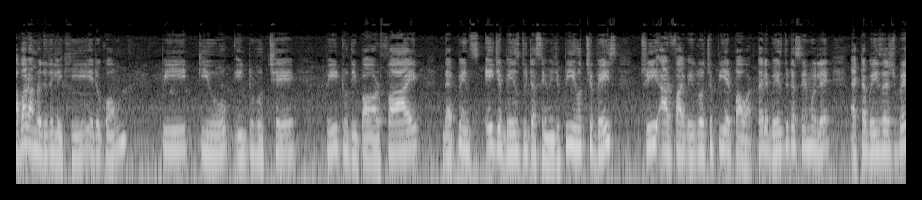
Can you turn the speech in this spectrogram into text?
আবার আমরা যদি লিখি এরকম পি কিউব ইন্টু হচ্ছে P to the power five that means এই যে বেস দুইটা সেম এই যে পি হচ্ছে বেস থ্রি আর ফাইভ এগুলো হচ্ছে পি এর পাওয়ার তাহলে বেস দুইটা সেম হইলে একটা বেস আসবে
